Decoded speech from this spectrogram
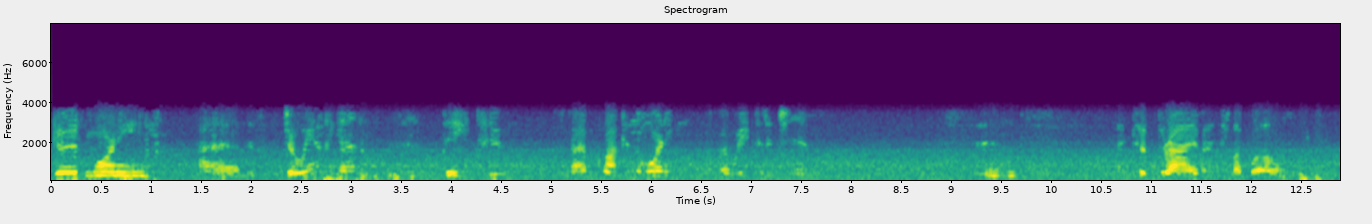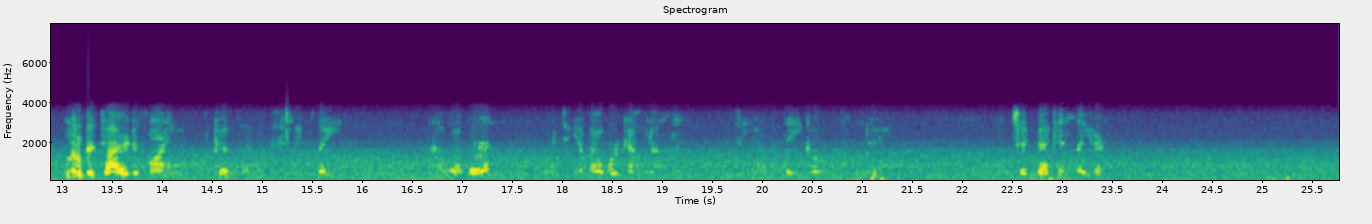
Good morning. Uh, this is Joanne again. Day two. It's five o'clock in the morning. On my way to the gym. Since I took Thrive, I slept well. A little bit tired this morning because I went to sleep late. However, I'm going to get my workout on and see how the day goes. Okay. I'll check back in later.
